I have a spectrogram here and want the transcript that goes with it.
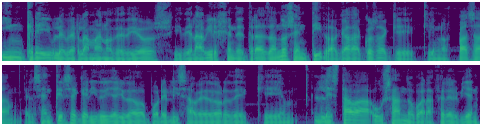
increíble ver la mano de Dios y de la Virgen detrás, dando sentido a cada cosa que, que nos pasa, el sentirse querido y ayudado por él y sabedor de que le estaba usando para hacer el bien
